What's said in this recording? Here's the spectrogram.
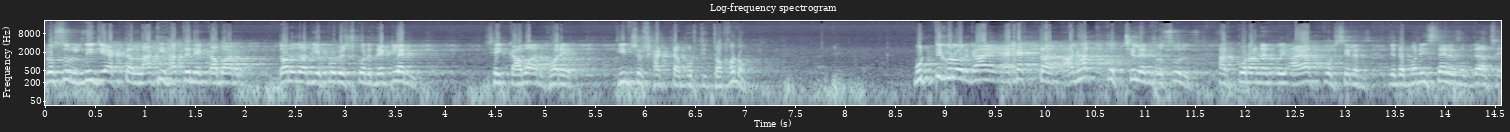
রসুল নিজে একটা লাঠি হাতে নিয়ে কাবার দরজা দিয়ে প্রবেশ করে দেখলেন, সেই কাবার ঘরে তিনশো ষাটটা মূর্তি তখনও মূর্তিগুলোর গায়ে এক একটা আঘাত করছিলেন রসুল আর কোরআনের ওই আয়াত পড়ছিলেন যেটা বনি মধ্যে আছে।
